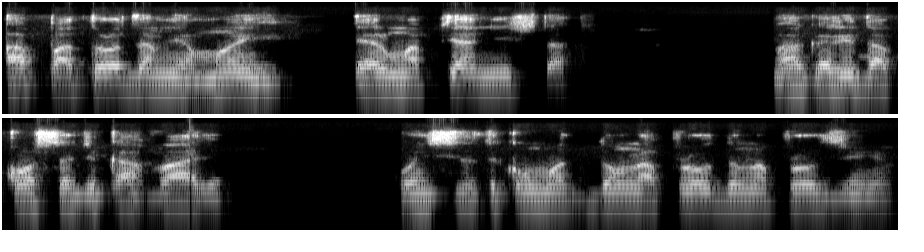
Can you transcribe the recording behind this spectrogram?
a patroa da minha mãe era uma pianista, Margarida Costa de Carvalho, conhecida como Dona Flor, Dona Florzinho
